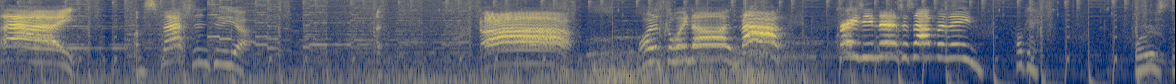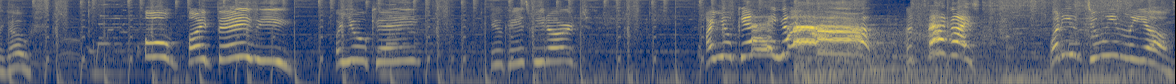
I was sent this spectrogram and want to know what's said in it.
Hey! I'm smashing into you. Ah! What is going on? Ah! Craziness is happening! Okay. Where's the ghost? Oh, my baby! Are you okay? Are you okay, sweetheart? Are you okay? Ah! There's bad guys! What are you doing, Liam?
